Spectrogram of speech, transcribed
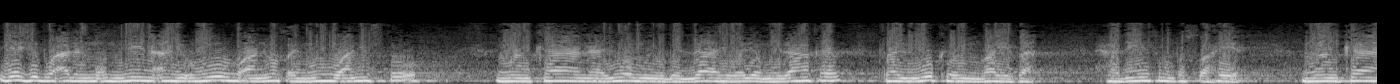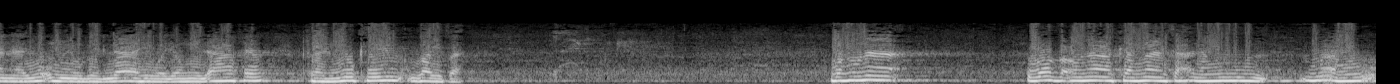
يجب على المؤمنين أن يؤوه وأن يطعموه وأن يسقوه من كان يؤمن بالله واليوم الآخر فليكرم ضيفه. حديث في الصحيح. من كان يؤمن بالله واليوم الآخر فليكرم ضيفه. وضعنا كما تعلمون ما هو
